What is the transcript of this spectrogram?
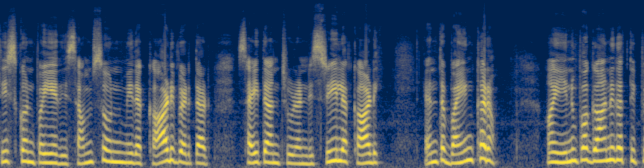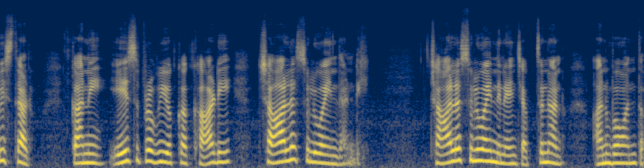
తీసుకొని పోయేది. సంసోన్ మీద కాడి పెడతాడు. సైతాన్ చూడండి స్త్రీల కాడి. ఎంత భయంకరం. ఆ ఇనుపగానుగా తిప్పిస్తాడు. కానీ యేసుప్రభు యొక్క కాడి చాలా సులువైందండి. చాలా సులువైంది నేను చెప్తున్నాను అనుభవంతో.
